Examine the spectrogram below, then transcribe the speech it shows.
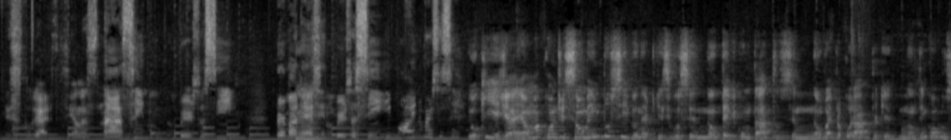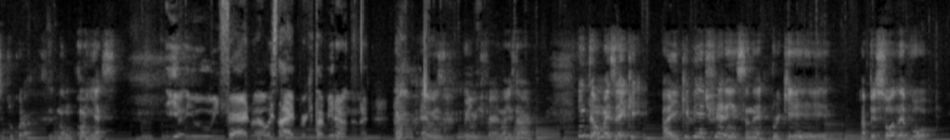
nesses lugares. Assim, elas nascem num berço assim, permanecem uhum. num berço assim e morrem num berço assim. O que já é uma condição bem impossível, né? Porque se você não teve contato, você não vai procurar, porque não tem como você procurar. Você não conhece. E, e o inferno é o sniper que tá mirando, né? É o, o inferno é o sniper. Então, mas aí que, aí que vem a diferença, né? Porque a pessoa levou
